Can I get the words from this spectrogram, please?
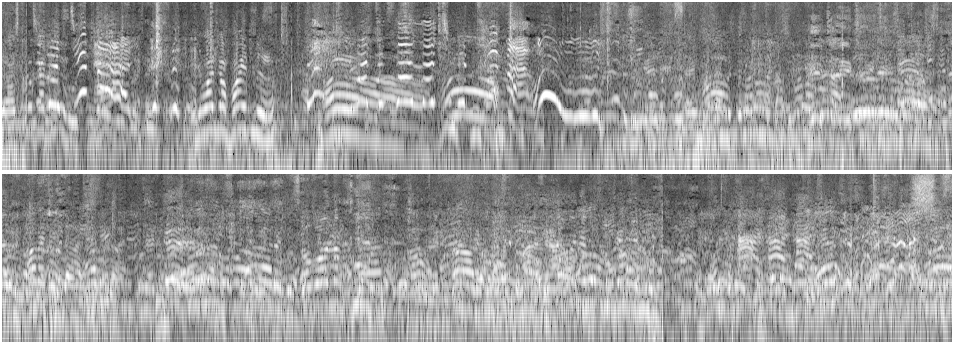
Yes, look at me. You want to avoid me? Hi, hi, hi.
